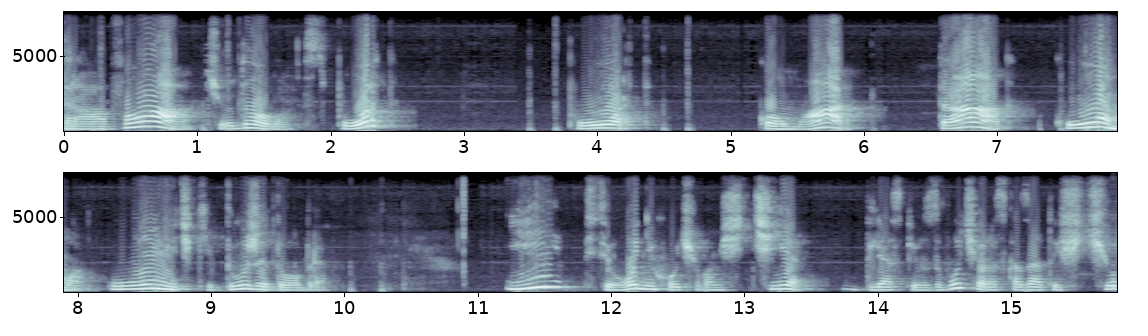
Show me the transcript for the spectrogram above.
Трава. Чудово. Спорт. Порт. Комар. Так, кома. Умнічки. Дуже добре. І сьогодні хочу вам ще для співзвуччя розказати, що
